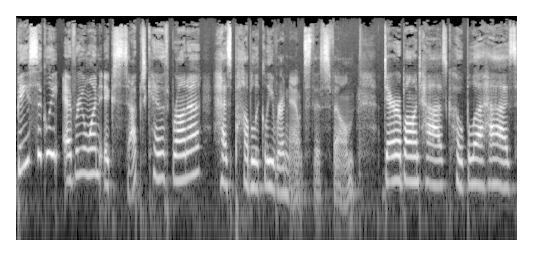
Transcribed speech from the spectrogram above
Basically, everyone except Kenneth Branagh has publicly renounced this film. Darabont has, Coppola has.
